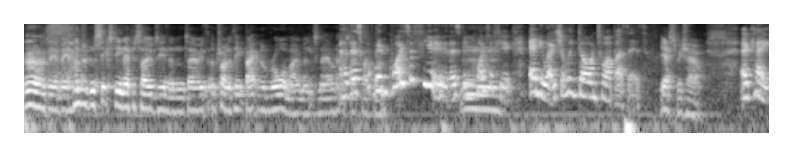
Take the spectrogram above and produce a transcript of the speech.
oh dear me, 116 episodes in, and uh, I'm trying to think back to raw moments now. Uh, there's tough been quite a few. There's been quite a Mm. few. Anyway, shall we go on to our buzzes? Yes, we shall. Okay,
